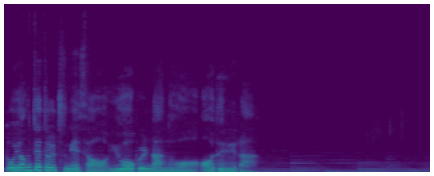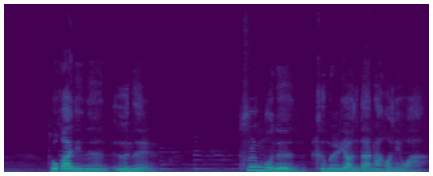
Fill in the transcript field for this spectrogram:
또 형제들 중에서 유업을 나누어 얻으리라. 도가니는 은을, 풀무는 금을 연단하거니와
